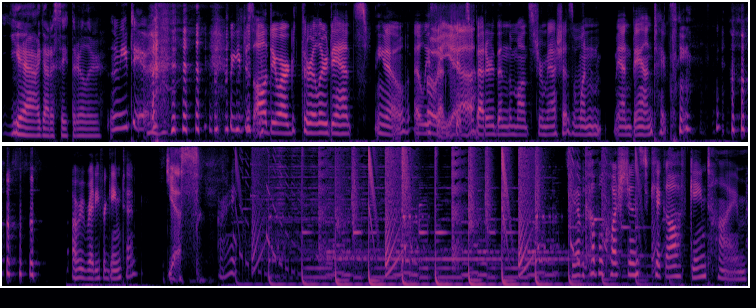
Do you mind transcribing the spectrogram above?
Yeah, I gotta say thriller. Me too. we could just all do our thriller dance, you know, at least Oh, that yeah. fits better than the Monster Mash as a one man band type thing. Are we ready for game time? yes. All right. We have a couple questions to kick off game time.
